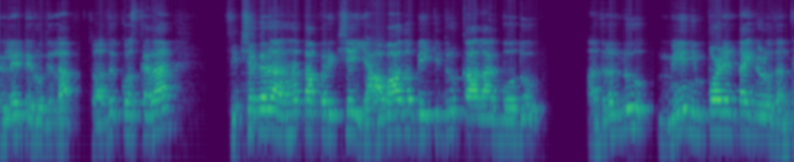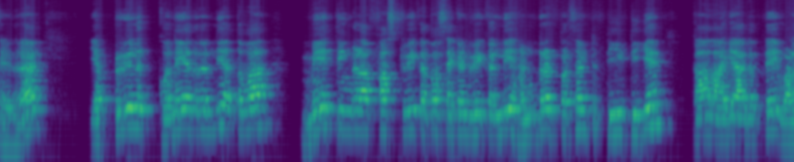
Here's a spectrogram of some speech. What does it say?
ರಿಲೇಟ್ ಇರುವುದಿಲ್ಲ. ಸೊ ಅದಕ್ಕೋಸ್ಕರ ಶಿಕ್ಷಕರ ಅರ್ಹತಾ ಪರೀಕ್ಷೆ ಯಾವಾಗ ಬೇಕಿದ್ರೂ ಕಾಲ್ ಆಗ್ಬೋದು. ಅದರಲ್ಲೂ ಮೇನ್ ಇಂಪಾರ್ಟೆಂಟ್ ಆಗಿ ಹೇಳೋದಂತ ಹೇಳಿದ್ರೆ, ಏಪ್ರಿಲ್ ಕೊನೆಯದರಲ್ಲಿ ಅಥವಾ ಮೇ ತಿಂಗಳ ಫಸ್ಟ್ ವೀಕ್ ಅಥವಾ ಸೆಕೆಂಡ್ ವೀಕ್ ಅಲ್ಲಿ ಹಂಡ್ರೆಡ್ ಪರ್ಸೆಂಟ್ ಟಿಇಟಿಗೆ ಕಾಲ್ ಆಗೇ ಆಗುತ್ತೆ, ಒಳ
